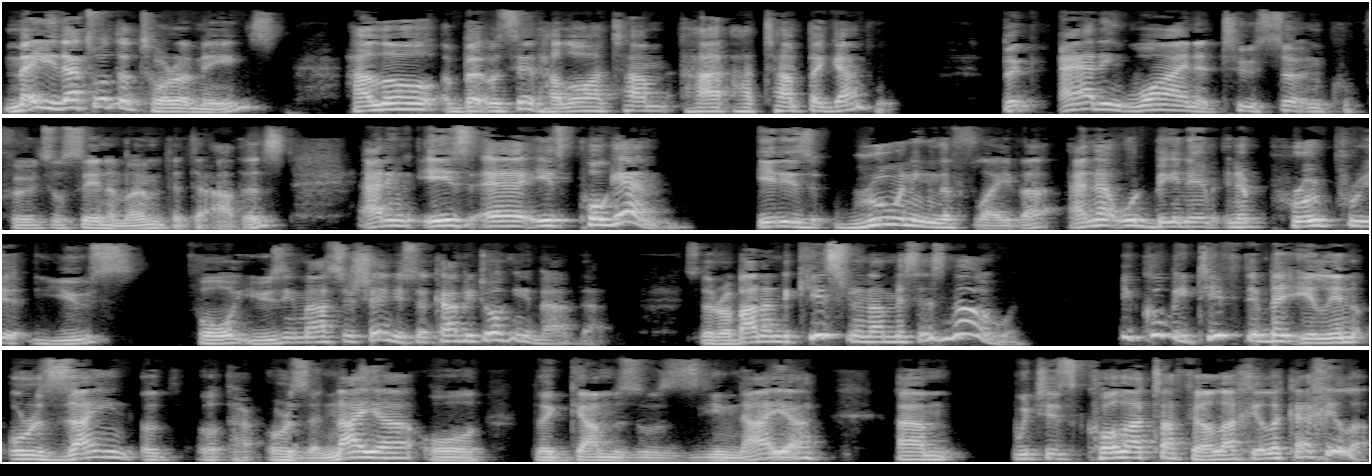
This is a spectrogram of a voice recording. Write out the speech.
Maybe that's what the Torah means. Hello, but it said, hello hatam, hatam pegampu. But adding wine to certain cooked foods, you'll see in a moment that are others, adding is uh, is pogam. It is ruining the flavor, and that would be an inappropriate use for using Maser Sheni. So I can't be talking about that. So the Rabban and the Kisrin says no. It could be tiftim be'ilin or zain or, or zanaya or the gamzu zinaya, um, which is kola tafel achila kachila.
